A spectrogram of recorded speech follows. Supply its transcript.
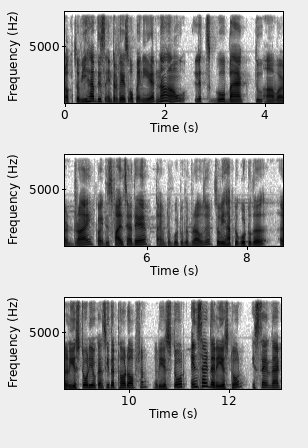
Okay. So we have this interface open here. Now let's go back to our drive. Okay, these files are there. Time to go to the browser. So we have to go to the restore you can see the third option restore. Inside the restore it says that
